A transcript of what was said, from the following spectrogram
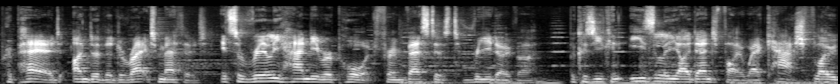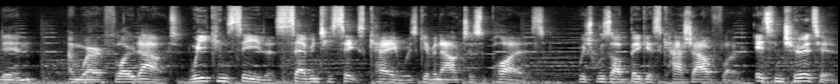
prepared under the direct method. It's a really handy report for investors to read over because you can easily identify where cash flowed in and where it flowed out. We can see that 76k was given out to suppliers, which was our biggest cash outflow. It's intuitive,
